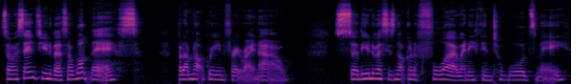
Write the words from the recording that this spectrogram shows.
So I was saying to universe, I want this, but I'm not green for it right now. So the universe is not going to flow anything towards me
